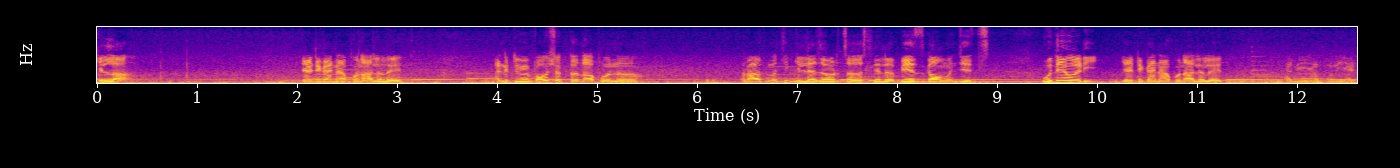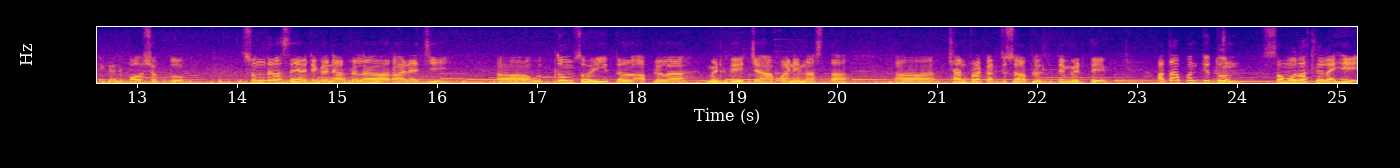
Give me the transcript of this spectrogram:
किल्ला. या ठिकाणी आपण आलेलो आहेत. आणि तुम्ही पाहू शकतात आपण राजमाची किल्ल्याजवळचं असलेलं बेसगाव म्हणजेच उदेवाडी या ठिकाणी आपण आलेलो आहेत. आणि आपण या ठिकाणी पाहू शकतो सुंदर असं या ठिकाणी आपल्याला राहण्याची उत्तम सोय इथं आपल्याला मिळते. चहा पाणी नाश्ता छान प्रकारची सोय आपल्याला तिथे मिळते. आता आपण तिथून समोर असलेलं हे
